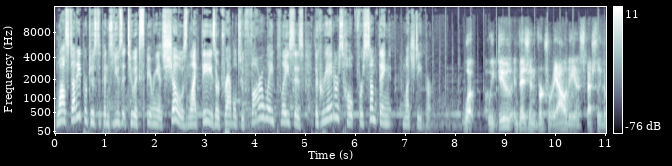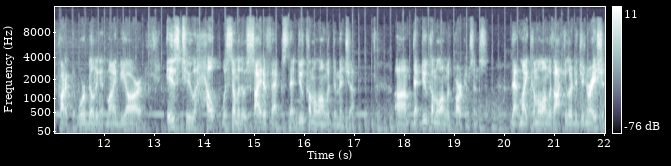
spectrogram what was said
While study participants use it to experience shows like these or travel to faraway places, the creators hope for something much deeper. What we do envision virtual reality, and especially the product that we're building at MyndVR, is to help with some of those side effects that do come along with dementia, um, that do come along with Parkinson's, that might come along with ocular degeneration.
